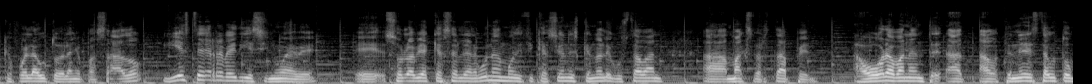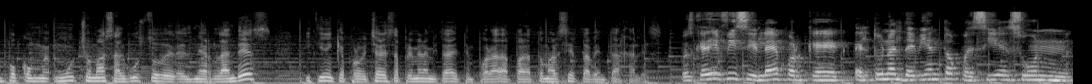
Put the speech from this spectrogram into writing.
eh, que fue el auto del año pasado, y este RB 19 eh, solo había que hacerle algunas modificaciones que no le gustaban a Max Verstappen. Ahora van a, a, tener este auto un poco mucho más al gusto del neerlandés y tienen que aprovechar esta primera mitad de temporada para tomar cierta ventaja, Les. Pues qué difícil, ¿eh? Porque el túnel de viento, pues sí es un,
